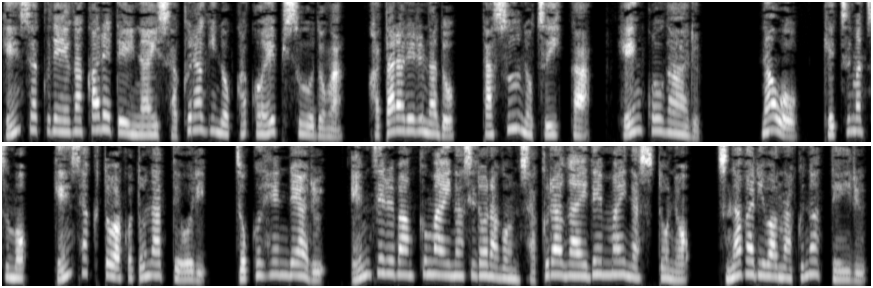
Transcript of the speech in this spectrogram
原作で描かれていない桜木の過去エピソードが語られるなど、多数の追加、変更がある。なお、結末も原作とは異なっており、続編であるエンゼルバンクマイナスドラゴン桜外伝マイナスとのつながりはなくなっている。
